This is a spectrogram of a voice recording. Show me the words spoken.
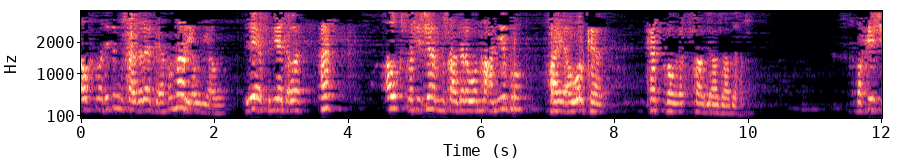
ئەو قسمەتێتن مسادرە پێخە ماڵی ئەولیاوە لێ ئەسنێت ئەوە هەست ئەو قسمەتی چە مسادرەوە معنیە بوو پای ئەوە کە کەس بە اقتصادی ئازادە هەست بەقیشی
